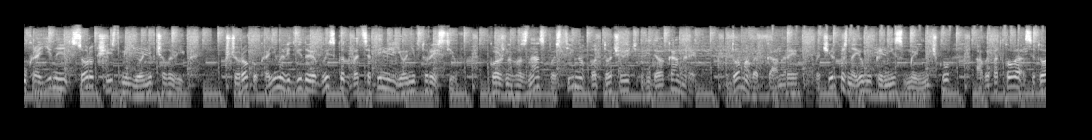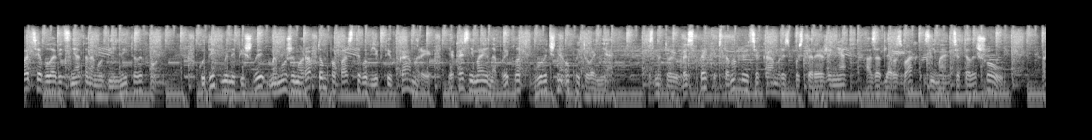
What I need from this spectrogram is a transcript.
України 46 мільйонів чоловік. Щороку країну відвідує близько 20 мільйонів туристів. Кожного з нас постійно оточують відеокамери. Вдома веб-камери, вечірку знайомий приніс мильничку, а випадкова ситуація була відзнята на мобільний телефон. Куди б ми не пішли, ми можемо раптом попасти в об'єктив камери, яка знімає, наприклад, вуличне опитування. Метою безпеки встановлюються камери спостереження, а задля розваг знімаються телешоу.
